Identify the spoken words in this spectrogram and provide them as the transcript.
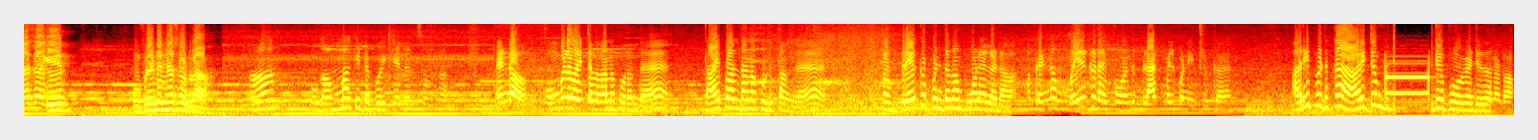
என்ன சாகிர்? உன் ஃப்ரெண்ட் என்ன சொல்றா? ஆ உங்க அம்மா கிட்ட போய் கேளுன்னு சொல்றேன் ஏண்டா பொம்பளை வயித்துல தானே பிறந்த? தாய்ப்பால் தானே கொடுத்தாங்க? இப்போ பிரேக்கப் பண்ணிட்டு தான் போனேன்லடா. அப்புறம் என்ன மயிர்கடா இப்போ வந்து பிளாக்மெயில் பண்ணிட்டு இருக்க அரிப்படுத்த ஐட்டம் கிட்டே போக வேண்டியதானடா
